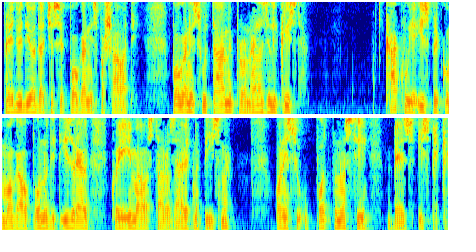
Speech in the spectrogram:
predvidio da će se pogani spašavati. Pogani su u tami pronalazili Krista. Kakvu je ispriku mogao ponuditi Izrael koji je imao starozavjetna pisma? Oni su u potpunosti bez isprike.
